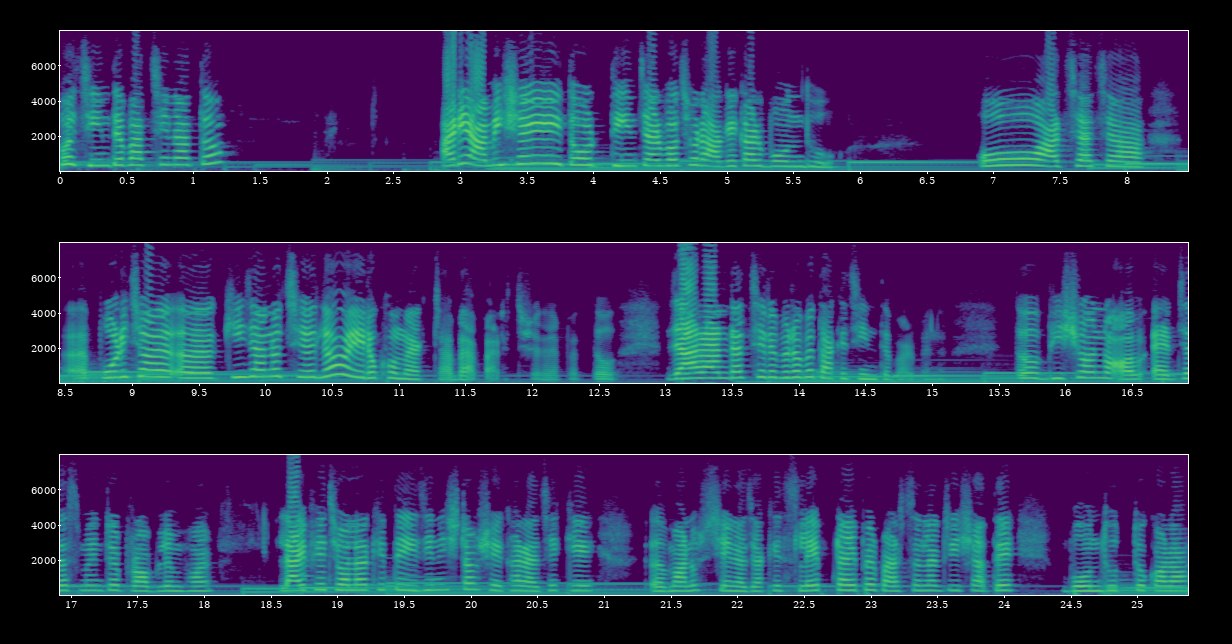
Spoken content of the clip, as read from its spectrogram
কই, চিনতে পারছি না তো? আমি সেই তোর তিন চার বছর আগেকার বন্ধু। ও আচ্ছা আচ্ছা। পরিচয় কি যেন ছিল এরকম একটা ব্যাপার। ব্যাপার। তো যার আন্ডার ছেড়ে বেরোবে তাকে চিনতে পারবে না। তো ভীষণ অ্যাডজাস্টমেন্টের প্রবলেম হয়। লাইফে চলার ক্ষেত্রে এই জিনিসটাও শেখার আছে কে মানুষ চেনা, যাকে স্লেপ টাইপের পার্সোনালিটির সাথে বন্ধুত্ব করা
